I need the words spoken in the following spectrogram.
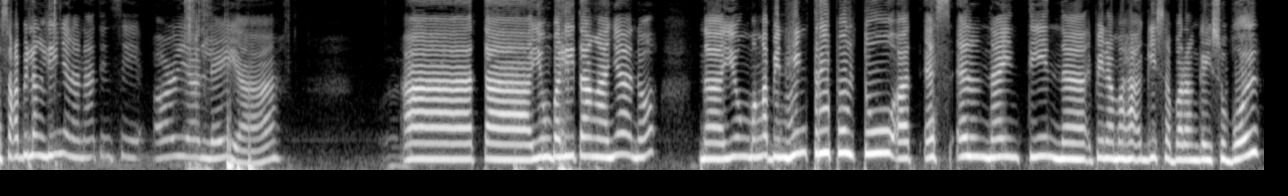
Nasa kabilang linya na natin si Arya Lea. At ah, yung balita nga niya, no? Na yung mga binhing 222 at SL19 na ipinamahagi sa Barangay Subol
